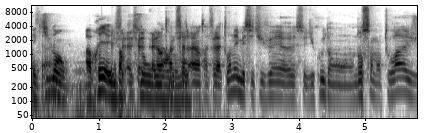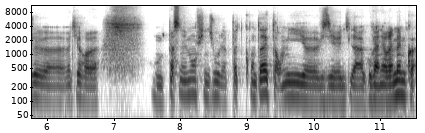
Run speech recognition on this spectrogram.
Ça- Effectivement. Après, il y a une Elle, partie elle son elle est en train de faire, elle est en train de faire la tournée, mais si tu veux, euh, c'est du coup dans, dans son entourage, euh, on va dire. euh, personnellement, Shinjo, il a pas de contact, hormis euh, vis-à-vis de la gouverneure elle-même, quoi.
